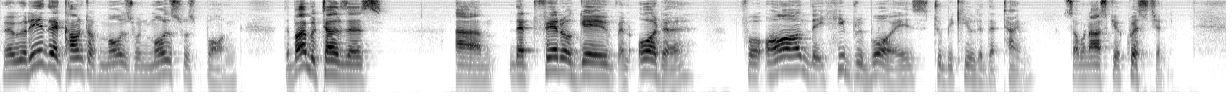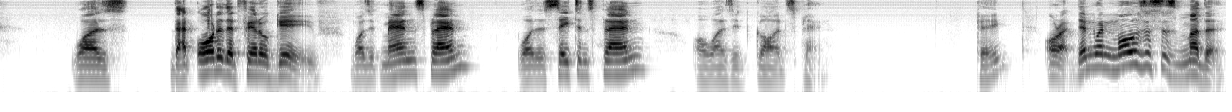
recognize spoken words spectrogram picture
Where we read the account of Moses when Moses was born, the Bible tells us um, that Pharaoh gave an order for all the Hebrew boys to be killed at that time. So I want to ask you a question. Was that order that Pharaoh gave, was it man's plan? Was it Satan's plan? Or was it God's plan? Okay. All right. Then when Moses' mother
